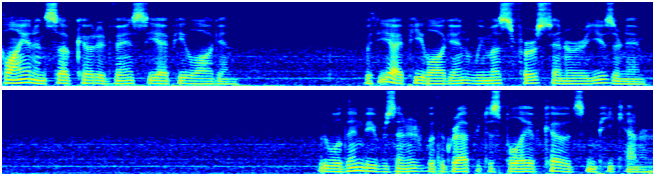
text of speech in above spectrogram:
Client and Subcode Advanced EIP Login. With EIP Login, we must first enter a username. We will then be presented with a graphic display of codes in pCounter.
